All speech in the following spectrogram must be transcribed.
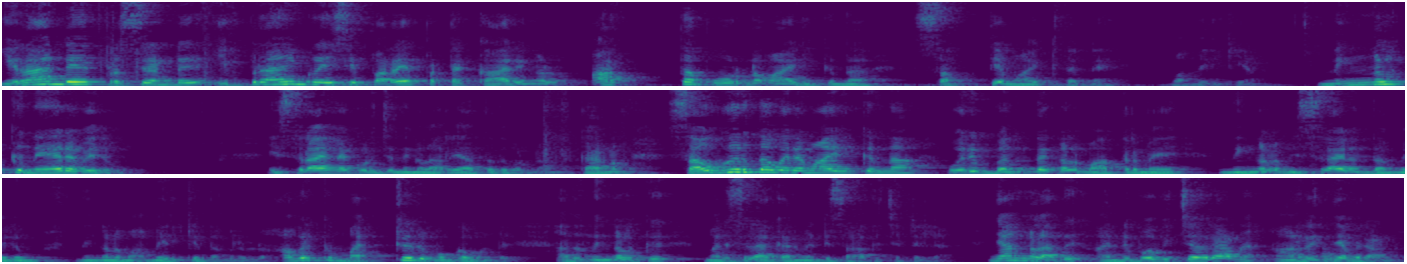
ഇറാന്റെ പ്രസിഡന്റ് ഇബ്രാഹിം റൈസി പറയപ്പെട്ട കാര്യങ്ങൾ അർത്ഥപൂർണമായിരിക്കുന്ന സത്യമായിട്ട് തന്നെ വന്നിരിക്കുകയാണ്. നിങ്ങൾക്ക് നേരെ വരും. ഇസ്രായേലിനെ കുറിച്ച് നിങ്ങൾ അറിയാത്തത് കൊണ്ടാണ്. കാരണം സൗഹൃദപരമായിരിക്കുന്ന ഒരു ബന്ധങ്ങൾ മാത്രമേ നിങ്ങളും ഇസ്രായേലും തമ്മിലും നിങ്ങളും അമേരിക്കയും തമ്മിലുള്ളൂ. അവർക്ക് മറ്റൊരു മുഖമുണ്ട്. അത് നിങ്ങൾക്ക് മനസ്സിലാക്കാൻ വേണ്ടി സാധിച്ചിട്ടില്ല. ഞങ്ങളത് അനുഭവിച്ചവരാണ് അറിഞ്ഞവരാണ്.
